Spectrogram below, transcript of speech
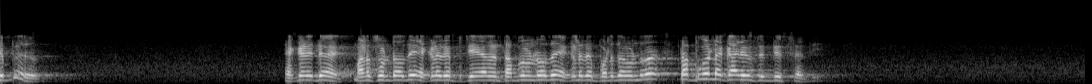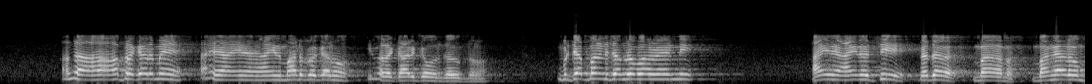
చెప్పారు. ఎక్కడైతే మనసు ఉంటుందో ఎక్కడైతే చేయాలని తప్పులు ఉంటుందో ఎక్కడైతే పట్టుదల ఉంటుందో తప్పకుండా కార్యం సిద్ధిస్తుంది. అంత ఆ ప్రకారమే ఆయన ఆయన మాట ప్రకారం ఇవాళ కార్యక్రమం జరుగుతున్నాం. ఇప్పుడు చెప్పండి చంద్రబాబు నాయుడిని ఆయన ఆయన వచ్చి పెద్ద బంగారం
